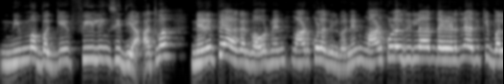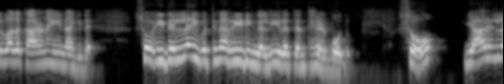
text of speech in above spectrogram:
ನಿಮ್ಮ ಬಗ್ಗೆ ಫೀಲಿಂಗ್ಸ್ ಇದೆಯಾ? ಅಥವಾ ನೆನಪೇ ಆಗಲ್ವಾ? ಅವ್ರು ನೆನಪು ಮಾಡ್ಕೊಳ್ಳೋದಿಲ್ವಾ? ನೆನಪು ಮಾಡ್ಕೊಳ್ಳೋದಿಲ್ಲ ಅಂತ ಹೇಳಿದ್ರೆ ಅದಕ್ಕೆ ಬಲವಾದ ಕಾರಣ ಏನಾಗಿದೆ? ಸೊ ಇದೆಲ್ಲ ಇವತ್ತಿನ ರೀಡಿಂಗಲ್ಲಿ ಇರುತ್ತೆ ಅಂತ ಹೇಳ್ಬೋದು. ಸೊ ಯಾರೆಲ್ಲ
